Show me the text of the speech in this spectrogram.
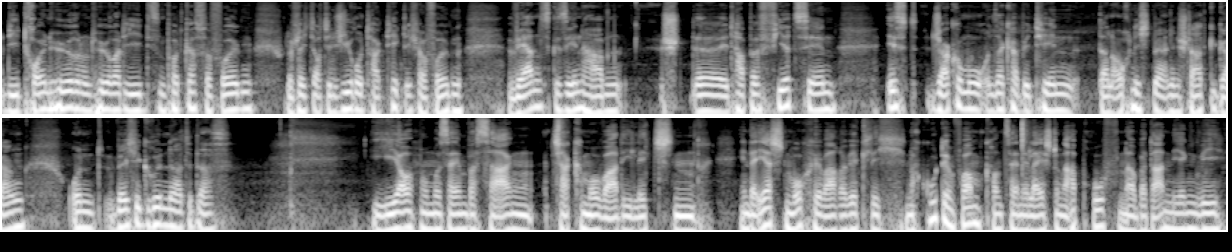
die treuen Hörerinnen und Hörer, die diesen Podcast verfolgen oder vielleicht auch den Giro tagtäglich verfolgen, werden es gesehen haben. Äh, Etappe 14 ist Giacomo, unser Kapitän, dann auch nicht mehr an den Start gegangen. Und welche Gründe hatte das? Ja, man muss einfach sagen, Giacomo war die letzten, in der ersten Woche war er wirklich noch gut in Form, konnte seine Leistung abrufen, aber dann irgendwie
